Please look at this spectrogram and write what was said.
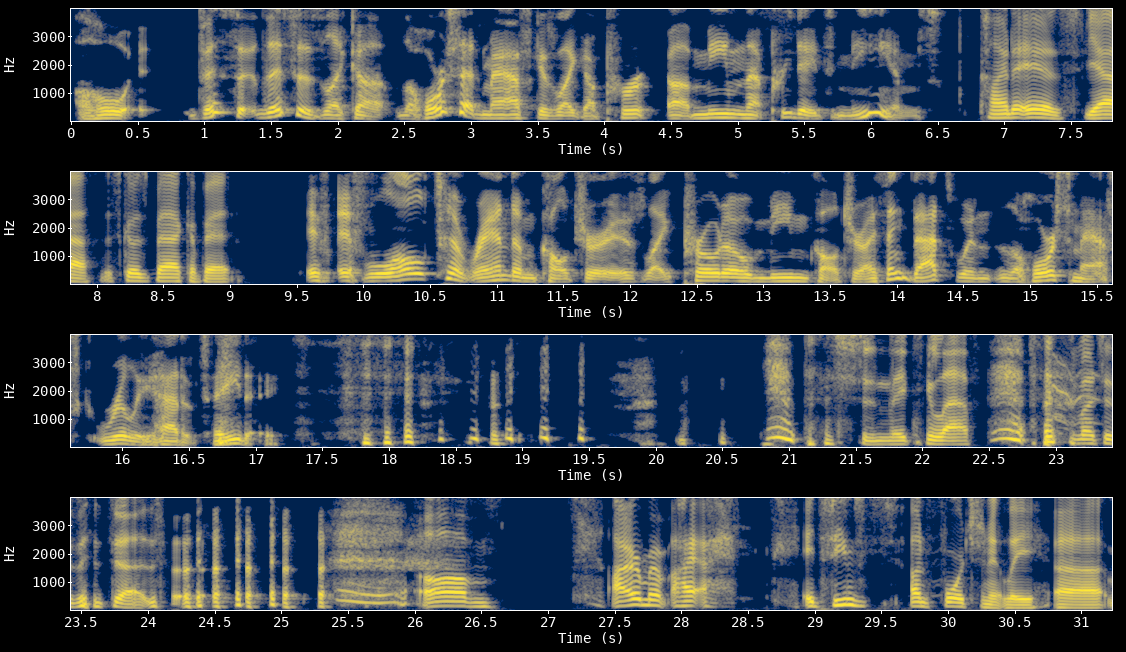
Oh, this this is like a the horse head mask is like a, pr- a meme that predates memes. Kinda is, yeah. This goes back a bit. If if lull to random culture is like proto meme culture, I think that's when the horse mask really had its heyday. that shouldn't make me laugh as much as it does. um, I remember. I, I it seems unfortunately. Uh,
